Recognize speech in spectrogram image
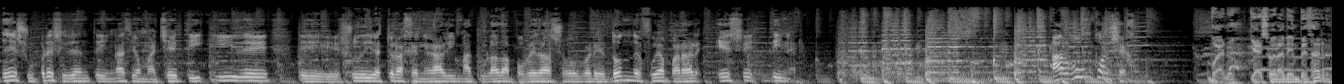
de su presidente Ignacio Machetti y de eh, su directora general Inmaculada Poveda sobre dónde fue a parar ese dinero. ¿Algún consejo? Bueno, ya es hora de empezar.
